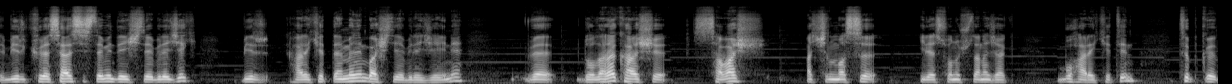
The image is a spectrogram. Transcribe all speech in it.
bir küresel sistemi değiştirebilecek bir hareketlenmenin başlayabileceğini ve dolara karşı savaş açılması ile sonuçlanacak bu hareketin tıpkı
